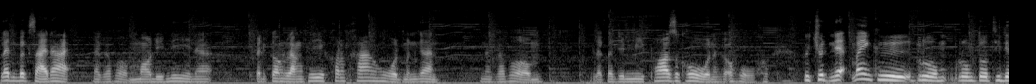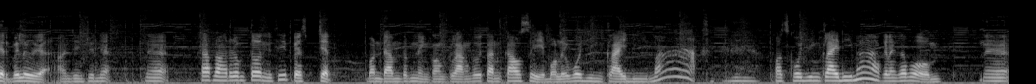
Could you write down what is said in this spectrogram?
เล่นแบ็กซ้ายได้นะครับผม มอลดินี่นะฮะเป็นกองหลังที่ค่อนข้างโหดเหมือนกันนะครับผม แล้วก็จะมีพ่อสโคนะครับ โอ้โห คือชุดเนี้ยไม่คือรวมรวมตัวทีเด็ดไปเลยอะจริงชุดเนี้ยนะฮะค่าพลังเริ่มต้นอยู่ที่87บอลดำตำแหน่งกองกลางด้วยตัน 94 บอกเลยว่ายิงไกลดีมากพอสโคยิงไกลดีมากนะครับผมนะฮะ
